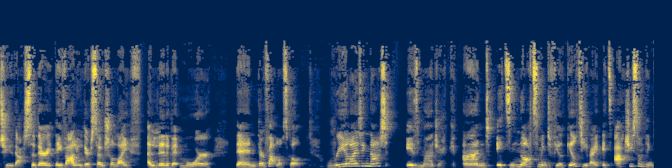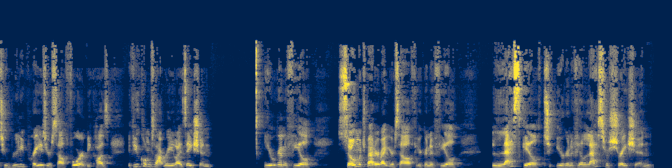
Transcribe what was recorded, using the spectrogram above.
to that. So they they value their social life a little bit more than their fat loss goal. Realizing that is magic and it's not something to feel guilty about. It's actually something to really praise yourself for because if you come to that realization, you're going to feel so much better about yourself. You're going to feel less guilt, you're going to feel less frustration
